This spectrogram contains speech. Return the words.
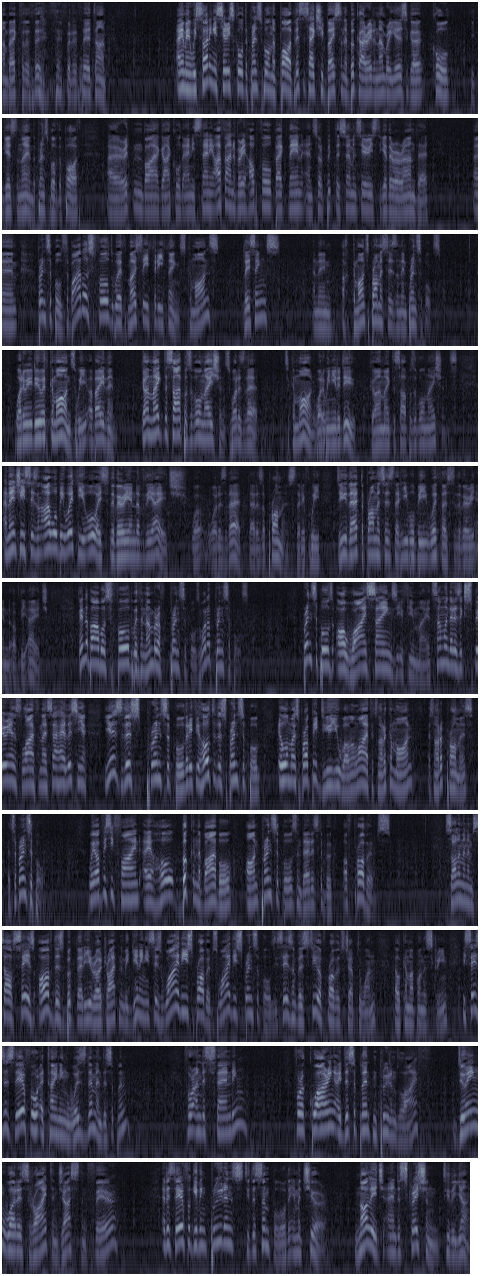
I'm back for the third for the third time. Amen. We're starting a series called The Principle and the Path. This is actually based on a book I read a number of years ago called, you can guess the name, The Principle of the Path, uh, written by a guy called Andy Stanley. I found it very helpful back then and sort of put the sermon series together around that. Um, principles. The Bible is filled with mostly three things commands, blessings, and then uh, commands, promises, and then principles. What do we do with commands? We obey them. Go and make disciples of all nations. What is that? It's a command. What do we need to do? Go and make disciples of all nations. And then she says, And I will be with you always to the very end of the age. What, what is that? That is a promise. That if we do that, the promise is that He will be with us to the very end of the age. Then the Bible is filled with a number of principles. What are principles? Principles are wise sayings, if you may. It's someone that has experienced life and they say, hey, listen, here's this principle that if you hold to this principle, it will most probably do you well in life. It's not a command, it's not a promise, it's a principle. We obviously find a whole book in the Bible on principles, and that is the book of Proverbs. Solomon himself says of this book that he wrote right in the beginning, he says, Why these proverbs? Why these principles? He says in verse 2 of Proverbs chapter 1, they'll come up on the screen. He says, It's therefore attaining wisdom and discipline, for understanding, for acquiring a disciplined and prudent life, doing what is right and just and fair. It is therefore giving prudence to the simple or the immature, knowledge and discretion to the young.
